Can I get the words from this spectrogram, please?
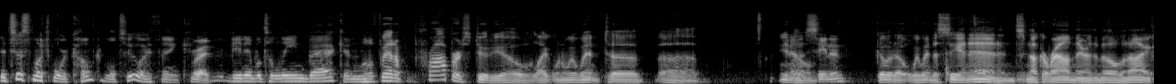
It's just much more comfortable too. I think. Right. Being able to lean back and Well, if we had a proper studio, like when we went to, uh, you know, Uh, CNN. go to, we went to CNN and snuck around there in the middle of the night.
